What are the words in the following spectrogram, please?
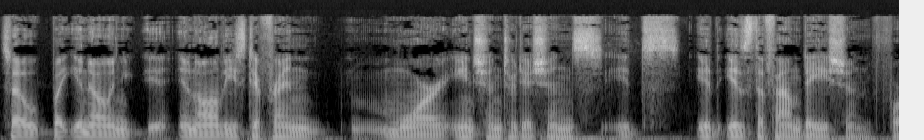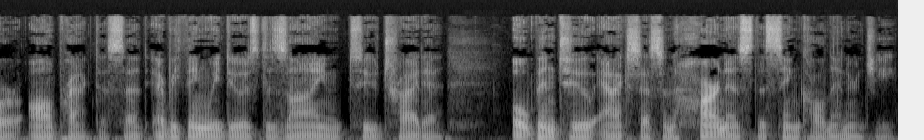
so, but you know, in in all these different more ancient traditions, it's it is the foundation for all practice. That everything we do is designed to try to open to access and harness this thing called energy.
